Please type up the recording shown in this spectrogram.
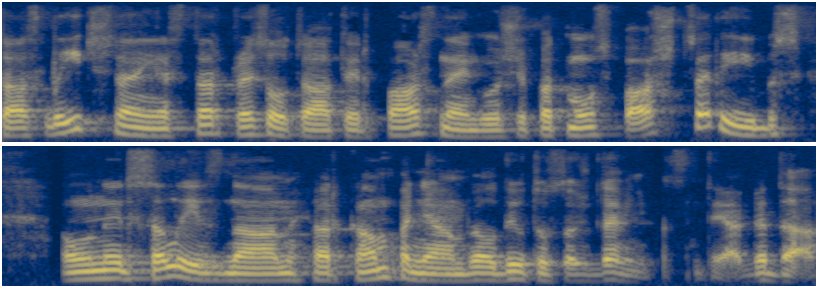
Tās līdzinājie starp rezultāti ir pārsnieguši pat mūsu pašu cerības un ir salīdzināmi ar kampaņām vēl 2019. gadā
